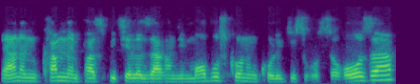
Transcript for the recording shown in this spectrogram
Ja, dann kamen ein paar spezielle Sachen wie Morbus Crohn und Colitis ulcerosa.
